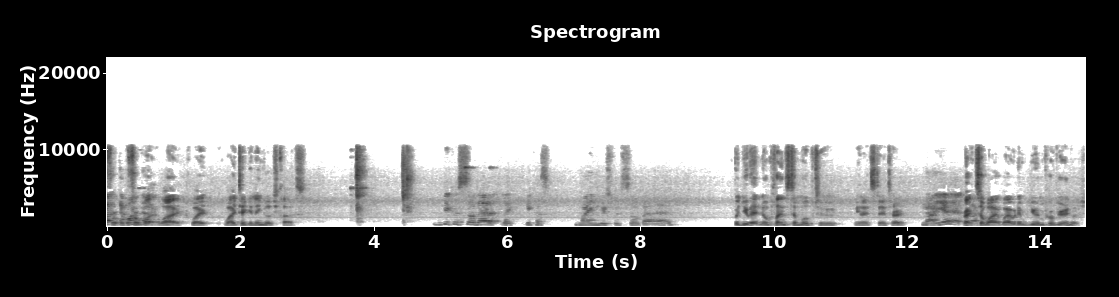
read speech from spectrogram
But for the one for what? Why? Why why take an English class? Because so that, like, because my English was so bad. But you had no plans to move to the United States, right? Not yet. Right. So why why would you improve your English?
